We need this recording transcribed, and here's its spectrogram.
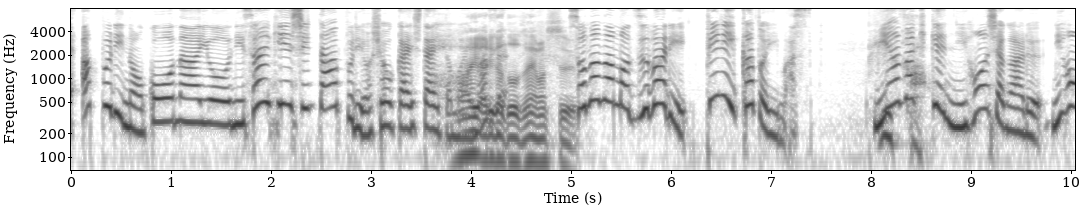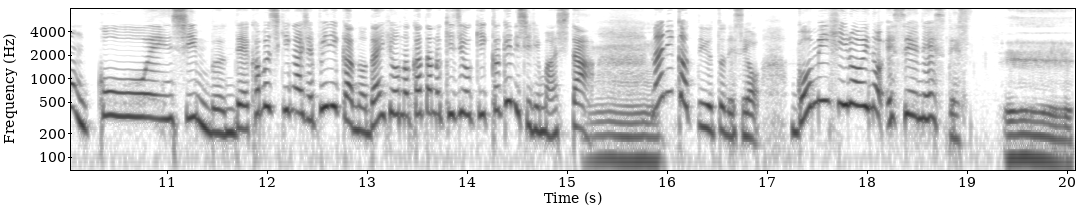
めアプリのコーナー用に最近知ったアプリを紹介したいと思います。はいありがとうございますその名もズバリピリカと言います。宮崎県に本社がある日本公園新聞で株式会社ピリカの代表の方の記事をきっかけに知りました。何かっていうとですよ、ゴミ拾いの SNS です。へえ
